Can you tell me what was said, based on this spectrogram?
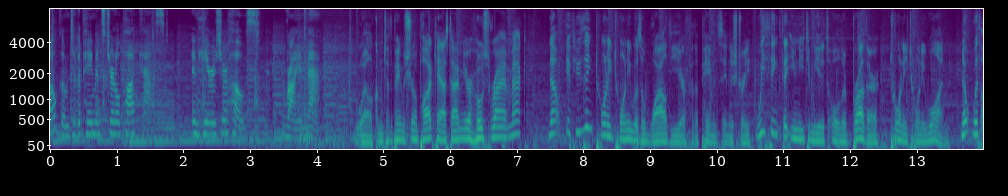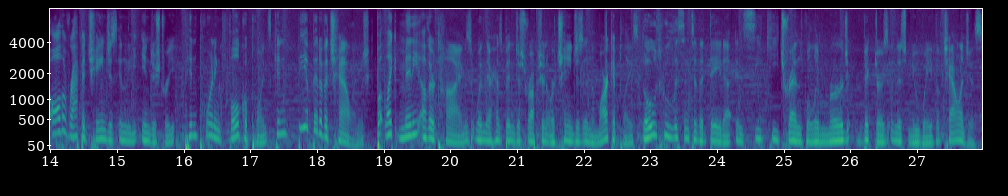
Welcome to the Payments Journal podcast. And here is your host, Ryan Mack. Welcome to the Payments Journal podcast. I'm your host, Ryan Mack. Now, if you think 2020 was a wild year for the payments industry, we think that you need to meet its older brother, 2021. Now, with all the rapid changes in the industry, pinpointing focal points can be a bit of a challenge. But like many other times when there has been disruption or changes in the marketplace, those who listen to the data and see key trends will emerge victors in this new wave of challenges.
